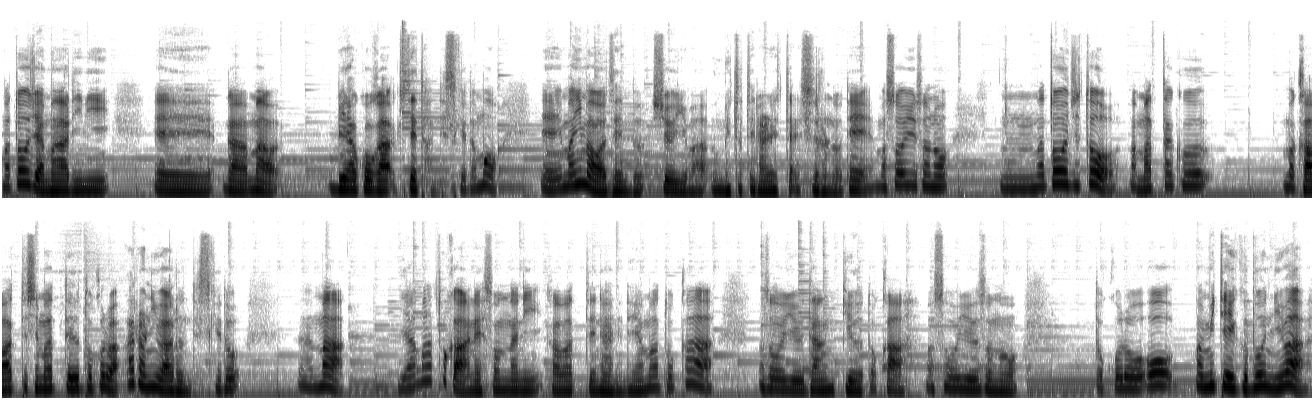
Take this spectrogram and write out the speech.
まあ、当時は周りに、えー、が、まあ、琵琶湖が来てたんですけども、えー、まあ、今は全部周囲は埋め立てられてたりするので、まあ、そういうその、うんまあ、当時と全く、まあ変わってしまっているところはあるにはあるんですけど、まあ山とかはねそんなに変わってないので山とか、そういう段丘とか、まそういうそのところを、ま見ていく分には、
